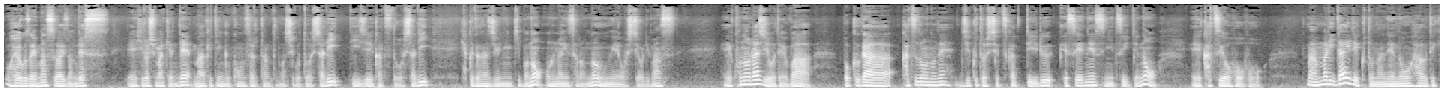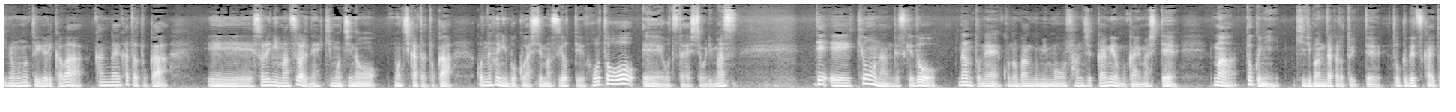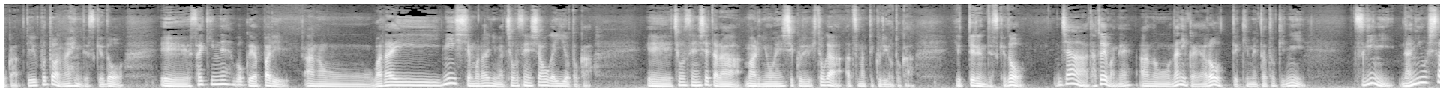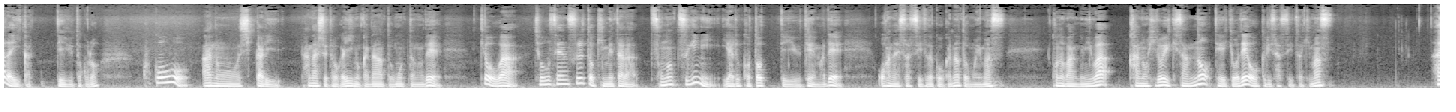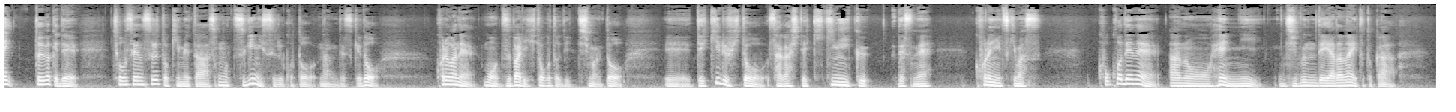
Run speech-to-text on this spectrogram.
おはようございます。ワイゾンです、えー、広島県でマーケティングコンサルタントの仕事をしたり、DJ 活動をしたり、170人規模のオンラインサロンの運営をしております。えー、このラジオでは、僕が活動のね、軸として使っている SNS についての、えー、活用方法。まあ、あんまりダイレクトなね、ノウハウ的なものというよりかは、考え方とか、えそれにまつわるね、気持ちの持ち方とか、こんな風に僕はしてますよっていうことを、えお伝えしております。で、えー、今日なんですけど、なんとね、この番組も30回目を迎えまして、まあ、特に切り板だからといって特別会とかっていうことはないんですけど、えー、最近ね、僕やっぱり、あのー、話題にしてもらうには挑戦した方がいいよとか、えー、挑戦してたら周りに応援してくる人が集まってくるよとか言ってるんですけど、じゃあ、例えばね、あの何かやろうって決めた時に、次に何をしたらいいかっていうところ、ここを、あのしっかり話してた方がいいのかなと思ったので、今日は挑戦すると決めたら、その次にやることっていうテーマでお話しさせていただこうかなと思います。この番組は、加野博之さんの提供でお送りさせていただきます。はい。というわけで、挑戦すると決めたその次にすることなんですけど、これはね、もうズバリ一言で言ってしまうと、えー、できる人を探して聞きに行くですね。これにつきます。ここでね、あの、変に自分でやらないととか、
